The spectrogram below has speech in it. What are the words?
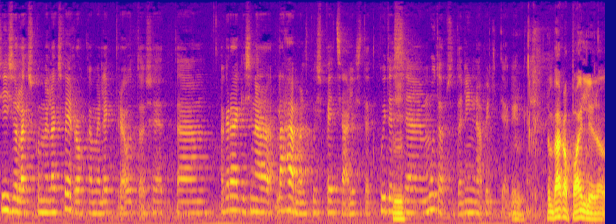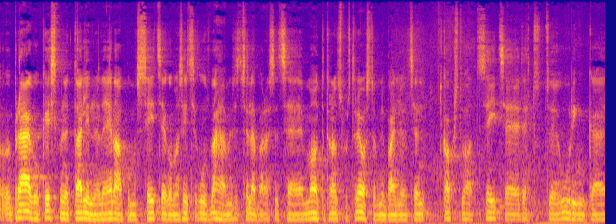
siis oleks, kui meil oleks veel rohkem elektriautosid, et äh, aga räägi sina lähemalt kui spetsialist, et kuidas Mm. see muudab seda linnapilti ja kõike mm.. no väga palju, no praegu keskmine tallinlane elab umbes seitse koma seitse kuud vähem lihtsalt sellepärast, et see maanteetransport reostab nii palju, et see on kaks tuhat seitse tehtud uuring äh,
